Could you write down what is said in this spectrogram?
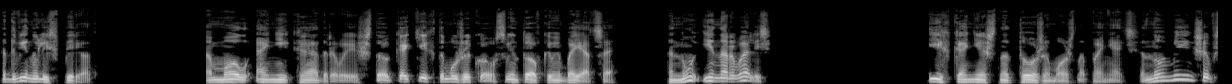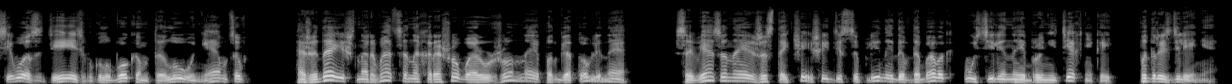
двинулись вперед. Мол, они кадровые, что каких-то мужиков с винтовками боятся. Ну и нарвались. Их, конечно, тоже можно понять, но меньше всего здесь, в глубоком тылу у немцев, ожидаешь нарваться на хорошо вооруженное, подготовленное, связанное жесточайшей дисциплиной да вдобавок усиленное бронетехникой подразделение.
